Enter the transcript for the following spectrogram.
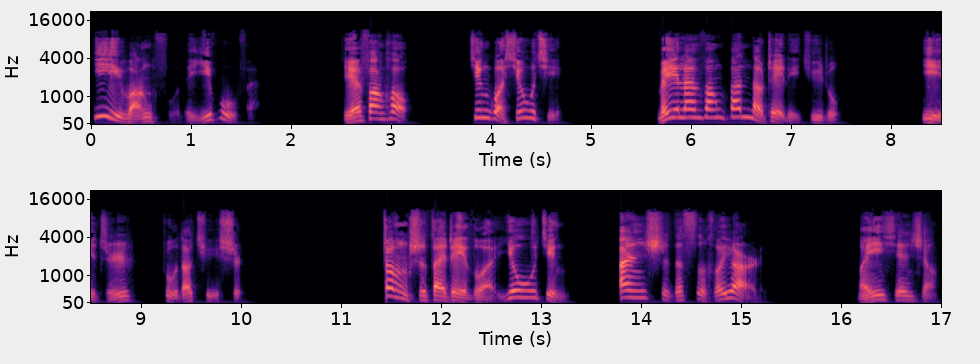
义王府的一部分，解放后经过修葺，梅兰芳搬到这里居住，一直住到去世。正是在这座幽静安适的四合院里，梅先生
